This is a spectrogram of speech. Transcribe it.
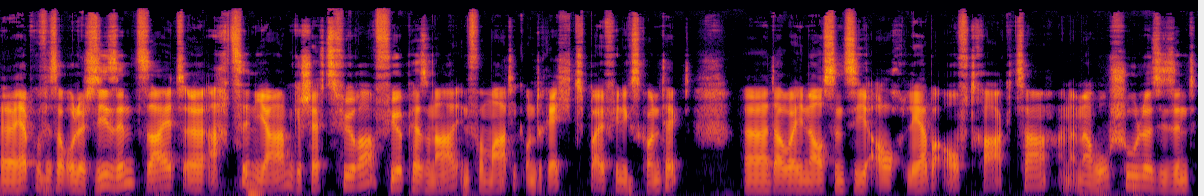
Äh, Herr Professor Olesch, Sie sind seit äh, 18 Jahren Geschäftsführer für Personal, Informatik und Recht bei Phoenix Contact äh, darüber hinaus sind Sie auch Lehrbeauftragter an einer Hochschule. Sie sind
